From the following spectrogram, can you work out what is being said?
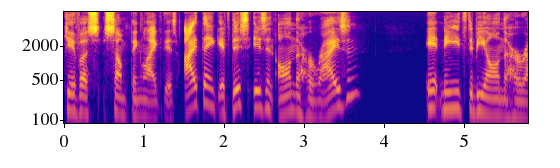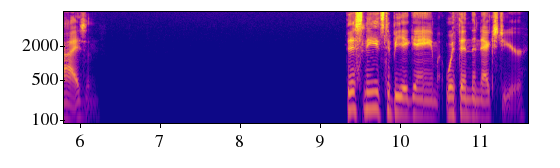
give us something like this. I think if this isn't on the horizon, it needs to be on the horizon. This needs to be a game within the next year.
